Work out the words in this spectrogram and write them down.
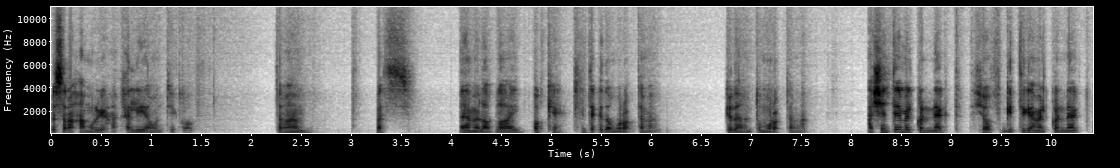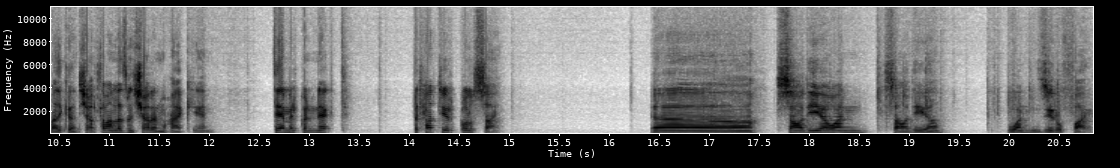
بصراحة مريحة. خليها on takeoff تمام؟ بس. اعمل apply okay أنت كده أمورك تمام. كده أنت أمورك تمام. عشان تعمل connect شوف جيت تعمل connect بعد كده تشغل طبعا لازم تشغل المحاكي يعني. تعمل connect بتحط your call sign سعودية 1 سعودية 105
